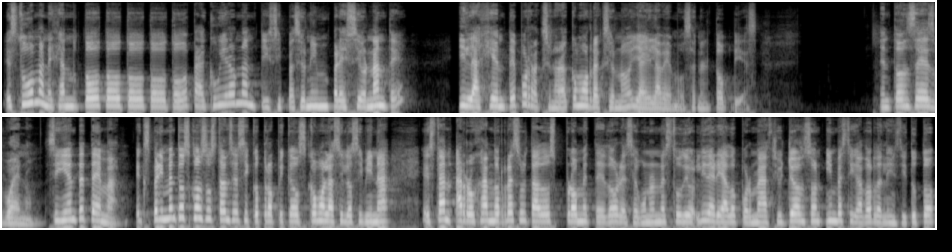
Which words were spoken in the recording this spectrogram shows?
estuvo manejando todo, todo, todo, todo, todo para que hubiera una anticipación impresionante y la gente pues reaccionara como reaccionó y ahí la vemos en el top 10. Entonces, bueno, siguiente tema. Experimentos con sustancias psicotrópicas como la psilocibina están arrojando resultados prometedores, según un estudio liderado por Matthew Johnson, investigador del Instituto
